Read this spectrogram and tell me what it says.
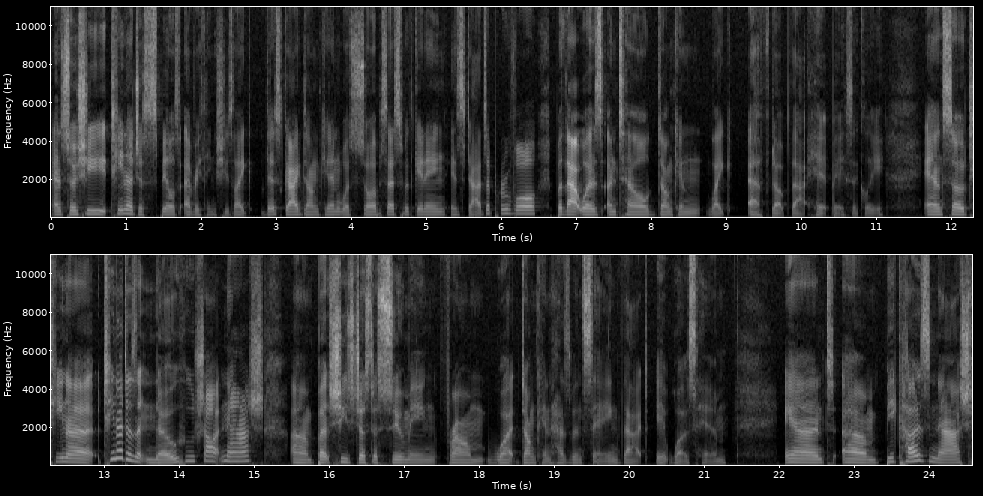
And so she, Tina just spills everything. She's like, this guy, Duncan, was so obsessed with getting his dad's approval, but that was until Duncan, like, effed up that hit, basically. And so Tina, Tina doesn't know who shot Nash, um, but she's just assuming from what Duncan has been saying that it was him. And um, because Nash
